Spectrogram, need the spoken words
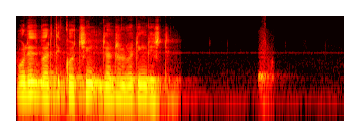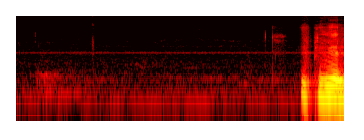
पोलीस भरती coaching general waiting list. Female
